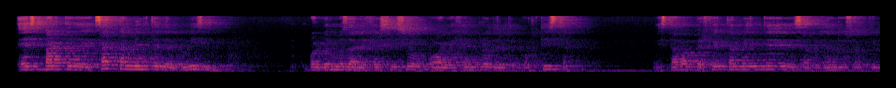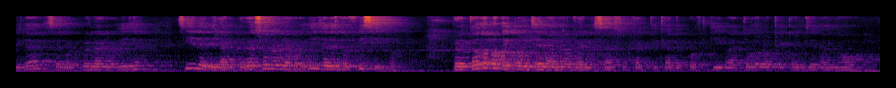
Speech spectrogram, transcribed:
es parte de exactamente de lo mismo. Volvemos al ejercicio o al ejemplo del deportista. Estaba perfectamente desarrollando su actividad, se golpeó la rodilla. Sí, le dirán, pero eso no es la rodilla, es lo físico. Pero todo lo que conlleva no realizar su práctica deportiva, todo lo que conlleva no,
